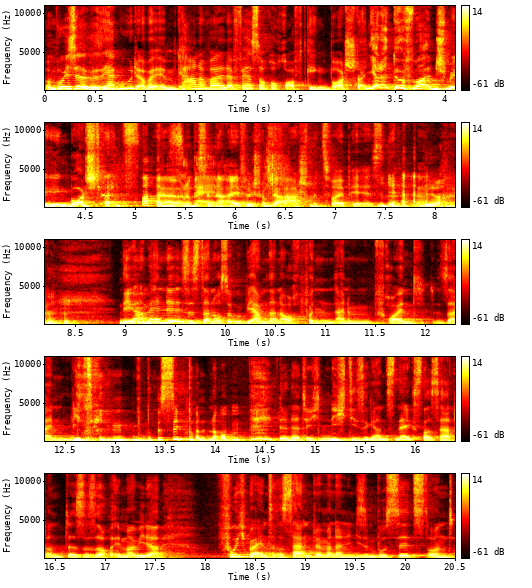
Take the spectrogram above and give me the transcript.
Und wo ich sage, ja gut, aber im Karneval, da fährst du auch oft gegen Bordstein. Ja, da dürfen wir halt nicht mehr gegen Bordstein fahren. Ja, und dann bist du in der Eifel schon gearscht mit 2 PS. Ne? Dann, Ja. Nee, am Ende ist es dann auch so gut. Wir haben dann auch von einem Freund seinen Leasing-Bus übernommen, der natürlich nicht diese ganzen Extras hat. Und das ist auch immer wieder furchtbar interessant, wenn man dann in diesem Bus sitzt und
